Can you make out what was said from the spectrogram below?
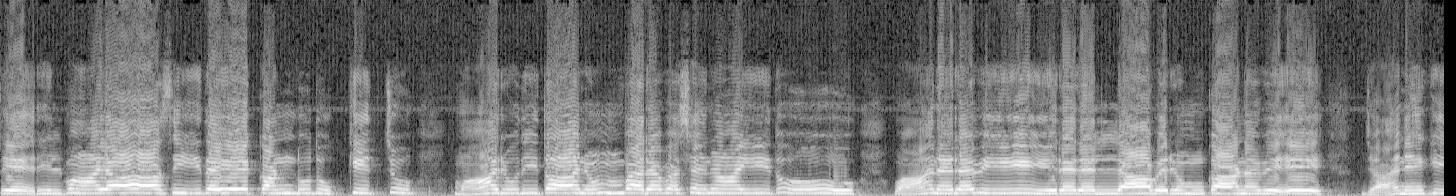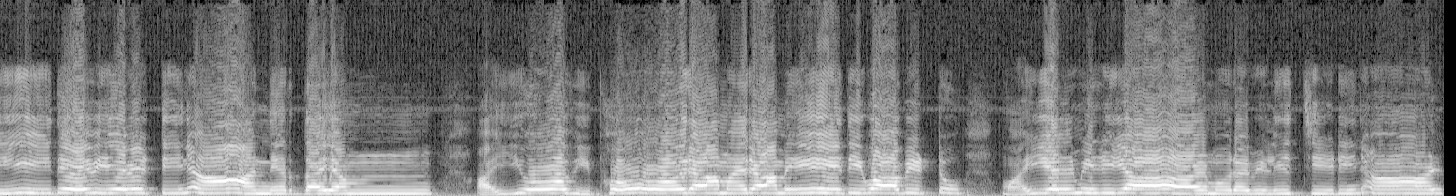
തേരിൽ മായാ സീതയെ കണ്ടു ദുഃഖിച്ചു. മാരുതി താനും വരവശനായിതു. വാനരവീരരെല്ലാവരും കാണവേ. ജാനകി ദേവിയെ വെട്ടിനാൻ നിർദ്ദയം അയ്യോ വിഭോ രാമ രാമേ ദിവാ വിട്ടു. മയ്യൽ മിഴിയാൾ മുറ വിളിച്ചിടിനാൾ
